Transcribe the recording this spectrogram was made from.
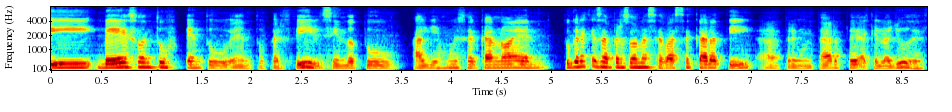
y ve eso en tu, en tu, en tu perfil, siendo tú alguien muy cercano a él, ¿tú crees que esa persona se va a acercar a ti a preguntarte a que lo ayudes?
